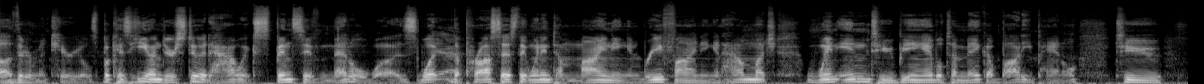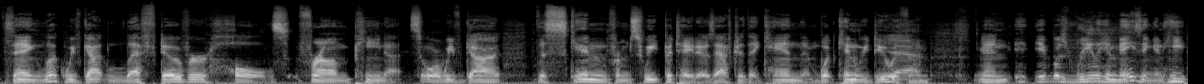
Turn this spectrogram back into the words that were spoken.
other materials because he understood how expensive metal was what Yeah. the process that went into mining and refining and how much went into being able to make a body panel to saying, look, we've got leftover hulls from peanuts, or we've got the skin from sweet potatoes after they can them. What can we do with them? And it, it was really amazing. And he,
